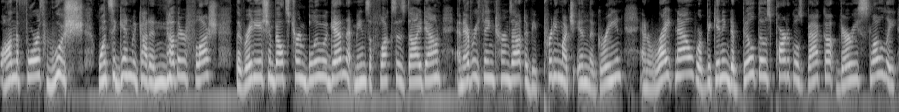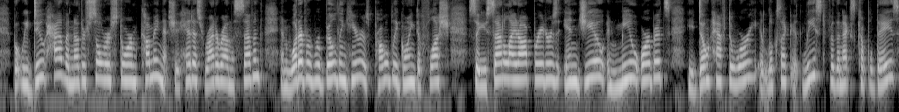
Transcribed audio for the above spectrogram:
on the fourth, whoosh, once again we got another flush. The radiation belts turn blue again. That means the fluxes die down and everything turns out to be pretty much in the green. And right now we're beginning to build those particles back up very slowly, but we do have another solar storm coming that should hit us right around the 7th. And whatever we're building here is probably going going to flush. So you satellite operators in GEO and MEO orbits, you don't have to worry. It looks like at least for the next couple days,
